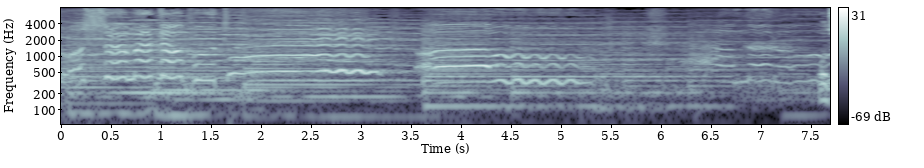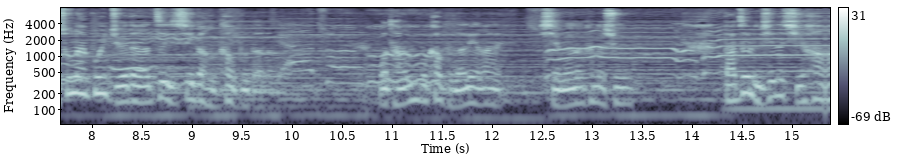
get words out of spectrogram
做什么都不对。我从来不会觉得自己是一个很靠谱的人。我谈不靠谱的恋爱，写没人看的书，打着旅行的旗号，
